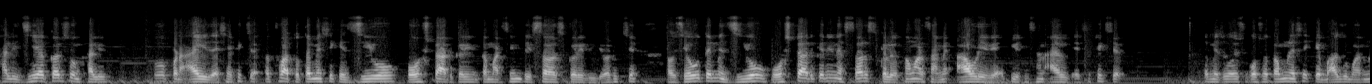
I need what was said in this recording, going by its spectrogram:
ખાલી જે કરશો ખાલી તો પણ આવી જાય છે, ઠીક છે? અથવા તો તમે છે કે જીઓ હોટસ્ટાર કરીને તમારે સિમ્પલી સર્ચ કરી દીધો, ઠીક છે? હવે જેવું તમે જીઓ હોટસ્ટાર કરીને સર્ચ કર્યો, તમારા સામે આવડી એવી એપ્લિકેશન આવી જાય છે, ઠીક છે? તમે જોઈ શકો છો, તમને છે કે બાજુમાં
